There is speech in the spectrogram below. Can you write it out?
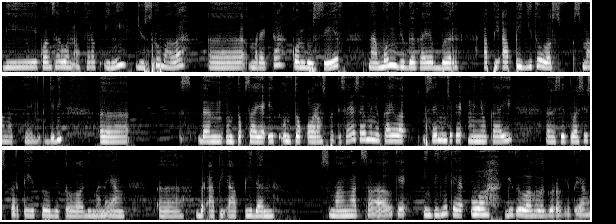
Di konser One Ok Rock ini justru malah uh, mereka kondusif namun juga kayak berapi-api gitu loh semangatnya gitu. Jadi uh, dan untuk saya itu untuk orang seperti saya saya menyukai saya menyukai menyukai uh, situasi seperti itu gitu loh di mana yang uh, berapi-api dan semangat selalu kayak intinya kayak wah gitu loh lagu rock itu yang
